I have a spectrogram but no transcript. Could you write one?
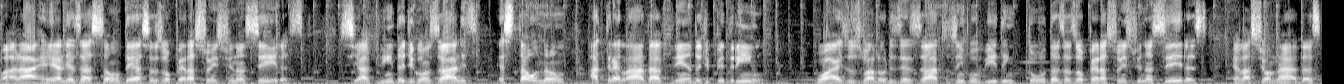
para a realização dessas operações financeiras, se a vinda de Gonzalez está ou não atrelada à venda de Pedrinho, quais os valores exatos envolvidos em todas as operações financeiras relacionadas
